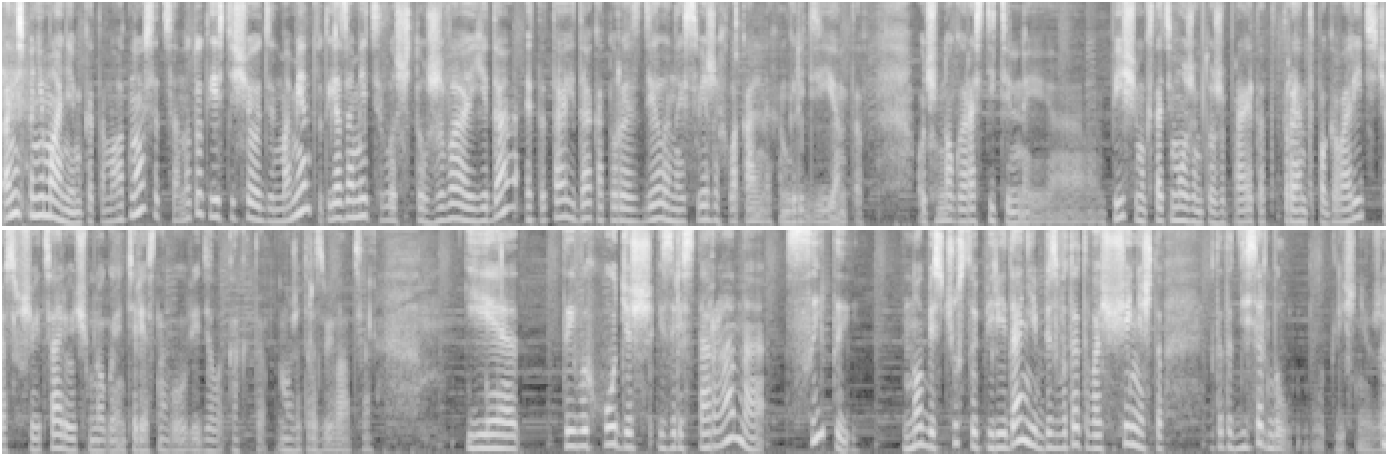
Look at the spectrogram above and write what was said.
они с пониманием к этому относятся. Но тут есть еще один момент. Вот я заметила, что живая еда – это та еда, которая сделана из свежих локальных ингредиентов очень много растительной э, пищи. Мы, кстати, можем тоже про этот тренд поговорить. Сейчас в Швейцарии очень много интересного увидела, как это может развиваться. И ты выходишь из ресторана сытый, но без чувства переедания, без вот этого ощущения, что вот этот десерт был вот лишний уже.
